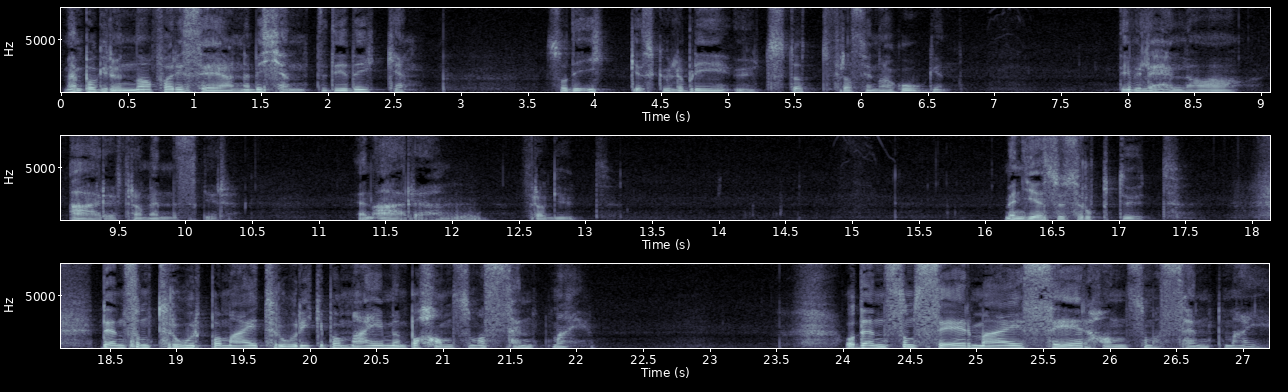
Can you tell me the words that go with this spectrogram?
Men pga. fariseerne bekjente de det ikke, så de ikke skulle bli utstøtt fra synagogen. De ville heller ha ære fra mennesker enn ære fra Gud. Men Jesus ropte ut. Den som tror på meg, tror ikke på meg, men på Han som har sendt meg. Og den som ser meg, ser Han som har sendt meg.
